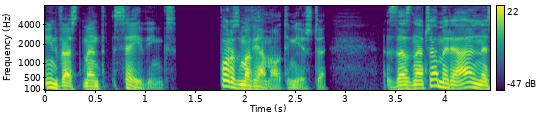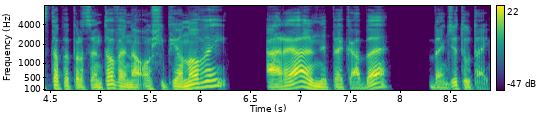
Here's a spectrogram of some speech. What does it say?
Investment Savings. Porozmawiamy o tym jeszcze. Zaznaczamy realne stopy procentowe na osi pionowej, a realny PKB będzie tutaj.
